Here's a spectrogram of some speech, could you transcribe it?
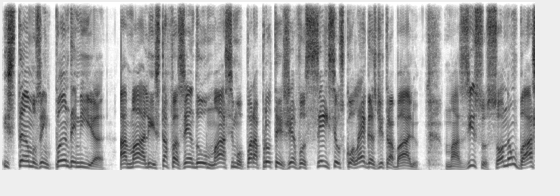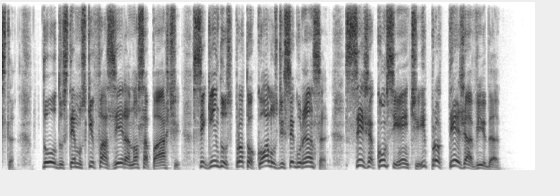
Estamos em pandemia. A Mali está fazendo o máximo para proteger você e seus colegas de trabalho. Mas isso só não basta. Todos temos que fazer a nossa parte, seguindo os protocolos de segurança. Seja consciente e proteja a vida.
